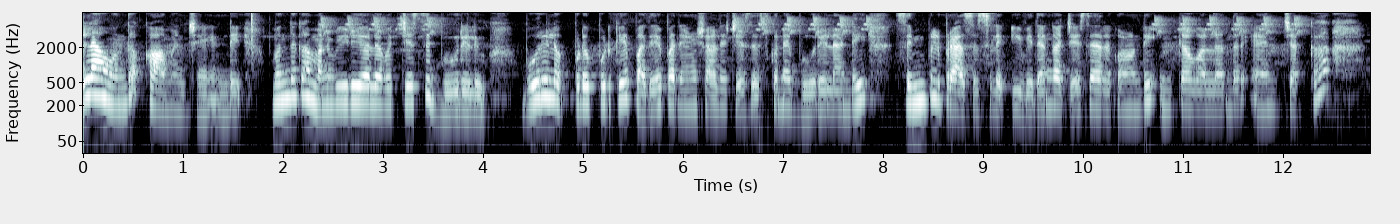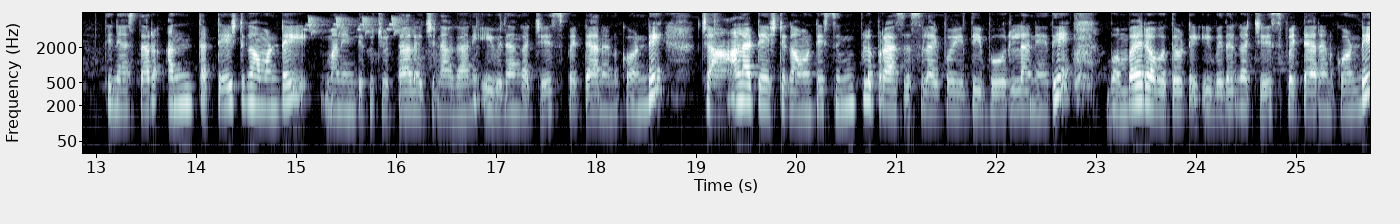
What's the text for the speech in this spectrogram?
ఎలా ఉందో కామెంట్ చేయండి. ముందుగా మన వీడియోలో వచ్చేసి బూరెలు. బూరెలు అప్పుడప్పుడికే పదే పది నిమిషాలు చేసేసుకునే బూరెలు అండి సింపుల్ ప్రాసెస్లు ఈ విధంగా చేశారనుకోండి ఇంట్లో వాళ్ళందరూ ఏం చక్క తినేస్తారు. అంత టేస్ట్గా ఉంటాయి మన ఇంటికి చుట్టాలు వచ్చినా కానీ ఈ విధంగా చేసి పెట్టారనుకోండి చాలా టేస్ట్గా ఉంటాయి సింపుల్ ప్రాసెస్లో అయిపోయింది బూరెలు అనేది బొంబాయి రవ్వతోటి ఈ విధంగా చేసి పెట్టారనుకోండి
